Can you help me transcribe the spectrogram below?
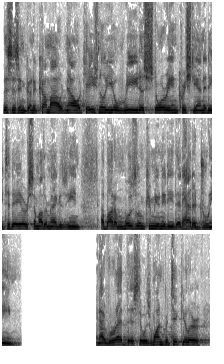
This isn't going to come out. Now, occasionally you'll read a story in Christianity Today or some other magazine about a Muslim community that had a dream. And I've read this. There was one particular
